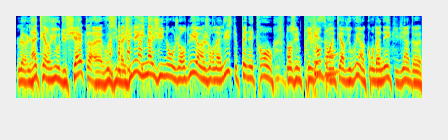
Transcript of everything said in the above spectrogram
le- l'interview du siècle. Euh, Vous imaginez Imaginons aujourd'hui un journaliste pénétrant dans une prison, Prison. pour interviewer un condamné qui vient de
